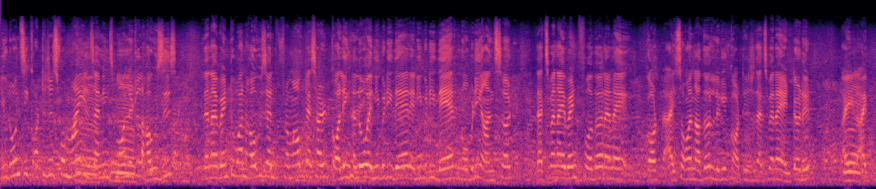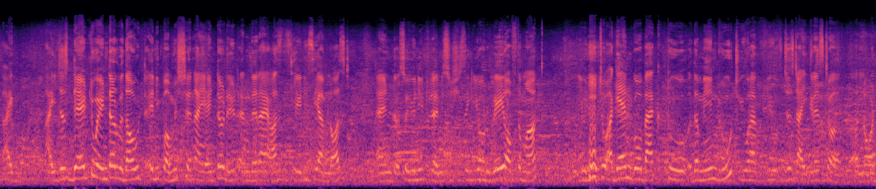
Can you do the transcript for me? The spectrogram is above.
you don't see cottages for miles. I mean small little houses. Then I went to one house and from out I started calling, hello, anybody there, anybody there? Nobody answered. That's when I went further and I got I saw another little cottage. That's when I entered it. I, I, I, I just dared to enter without any permission. I entered it and then I asked this lady, see I'm lost. And so you need to tell me. So she's saying you're way off the mark. You need to again go back to the main route. You have you've just digressed a, a lot.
